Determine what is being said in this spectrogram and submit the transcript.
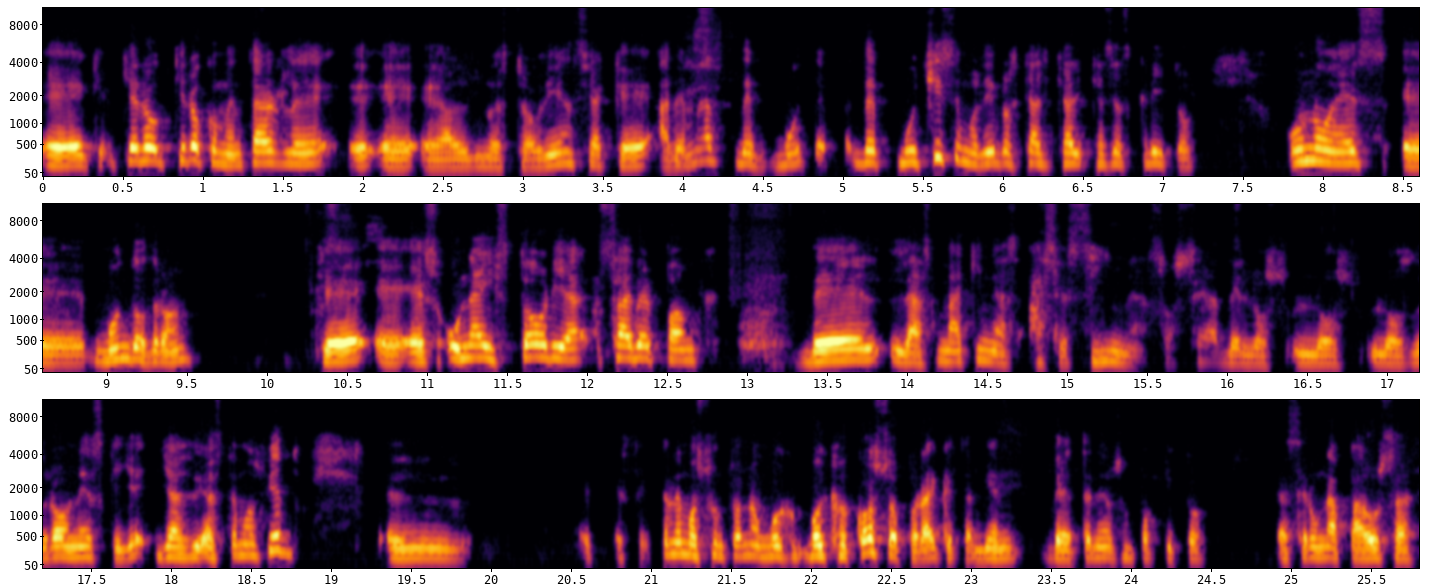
Eh, qu- quiero, quiero comentarle eh, eh, a nuestra audiencia que además de, mu- de- de muchísimos libros que, has- que, que has escrito, uno es Mundo Drone, que eh, es una historia cyberpunk de las máquinas asesinas, o sea, de los, los, drones que ya, ya- ya estamos viendo. Este, tenemos un tono muy, muy jocoso, pero hay que también detenernos un poquito, hacer una pausa.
